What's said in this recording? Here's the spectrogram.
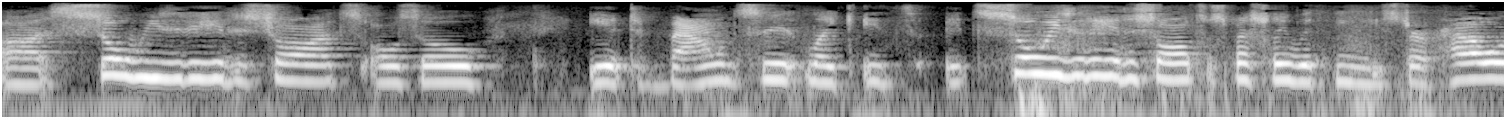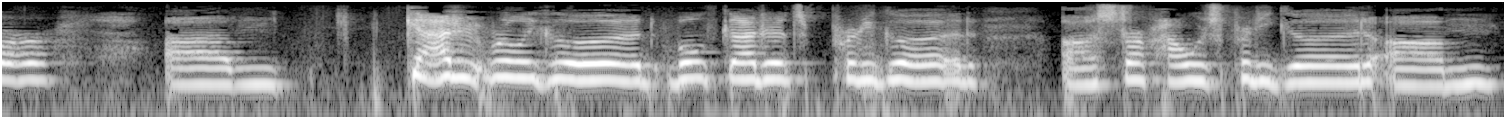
Uh, so easy to hit his shots. Also, it bounces like it's it's so easy to hit his shots, especially with the star power. Um, gadget really good. Both gadgets pretty good. Uh, star power's pretty good. Um,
